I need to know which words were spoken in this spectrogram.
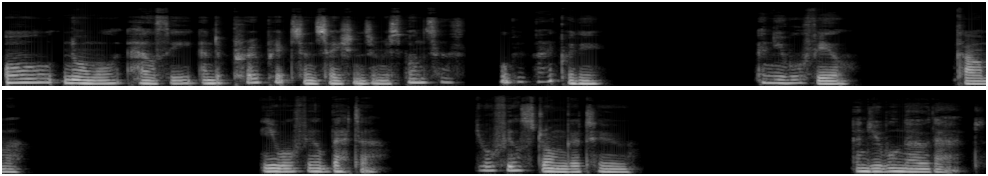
all normal, healthy, and appropriate sensations and responses will be back with you. And you will feel calmer. You will feel better. You will feel stronger too. And you will know that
